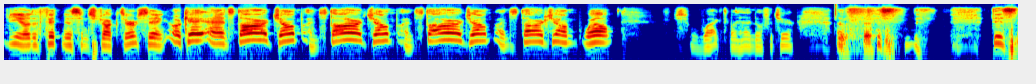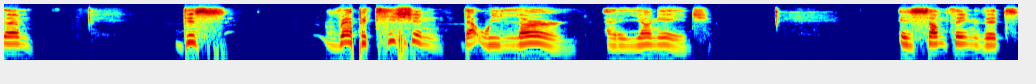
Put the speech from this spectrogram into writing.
you know the fitness instructor saying, okay, and start, jump, and start, jump, and start, jump, and start, jump. Well, just whacked my hand off a chair. Um, this, this, this um this repetition that we learn at a young age is something that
